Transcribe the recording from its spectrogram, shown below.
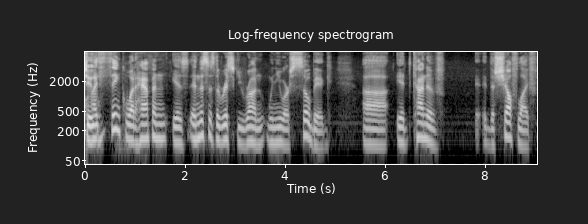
two. Well, I think what happened is, and this is the risk you run when you are so big, uh, it kind of it, the shelf life.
